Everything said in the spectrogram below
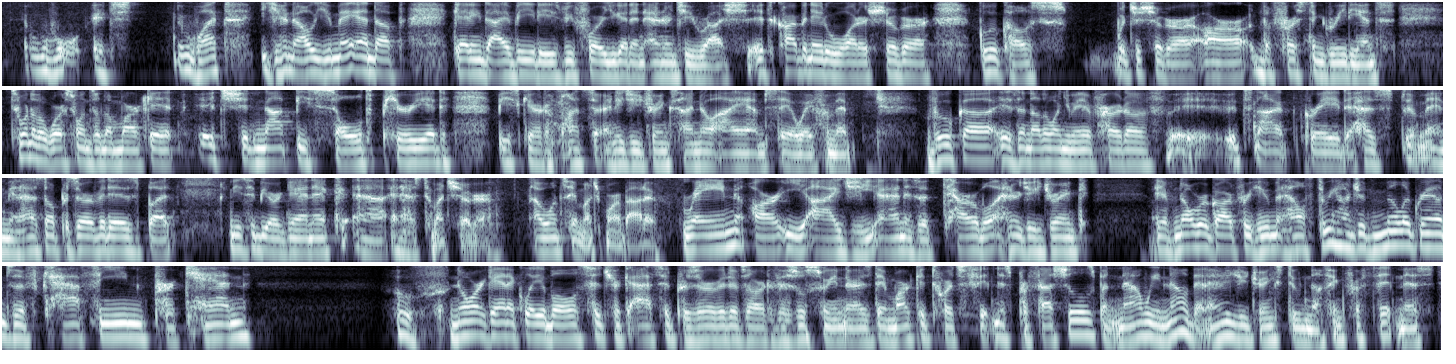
It's what? You know, you may end up getting diabetes before you get an energy rush. It's carbonated water, sugar, glucose, which is sugar, are the first ingredients. It's one of the worst ones on the market. It should not be sold, period. Be scared of monster energy drinks. I know I am. Stay away from it. VUCA is another one you may have heard of. It's not great. It has, I mean, it has no preservatives, but it needs to be organic. Uh, it has too much sugar. I won't say much more about it. Reign, R E I G N, is a terrible energy drink. They have no regard for human health. 300 milligrams of caffeine per can. Oof. No organic label, citric acid, preservatives, artificial sweeteners. They market towards fitness professionals, but now we know that energy drinks do nothing for fitness.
